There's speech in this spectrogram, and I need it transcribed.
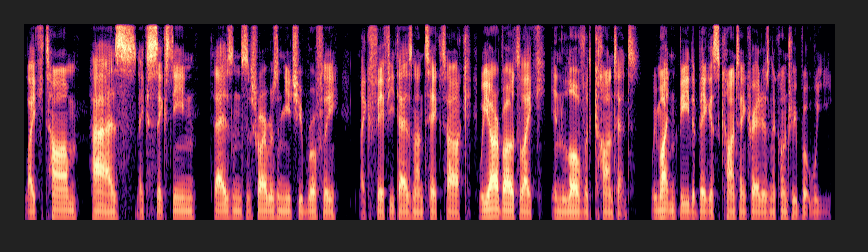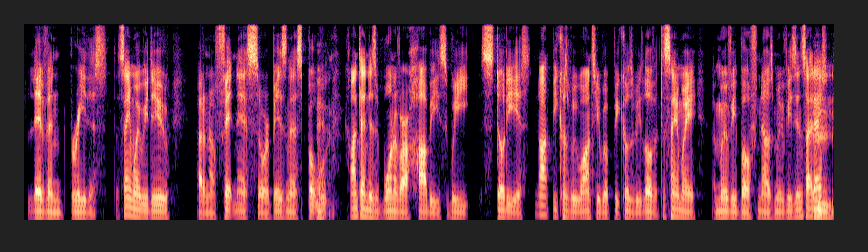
Like Tom has like 16,000 subscribers on YouTube roughly, like 50,000 on TikTok. We are both like in love with content. We mightn't be the biggest content creators in the country, but we live and breathe it. The same way we do, I don't know, fitness or business, but w- Yeah. content is one of our hobbies. We study it not because we want to, but because we love it. The same way a movie buff knows movies inside out. Mm.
